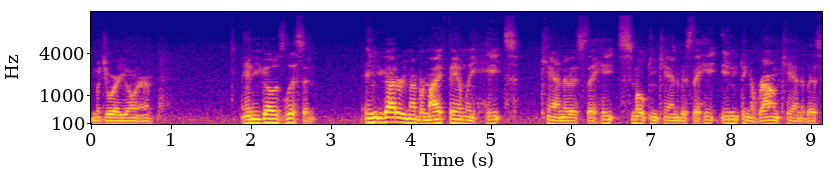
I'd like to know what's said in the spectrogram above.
majority owner and he goes, listen, and you got to remember, my family hates cannabis. They hate smoking cannabis. They hate anything around cannabis.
